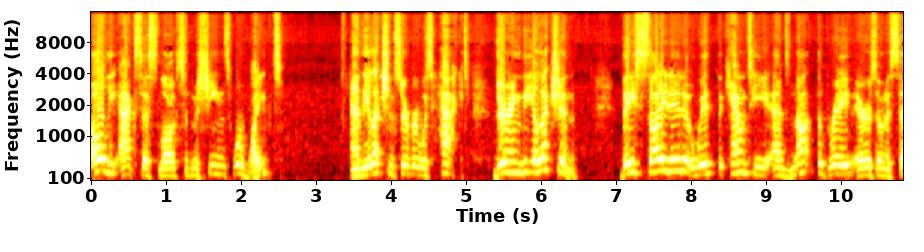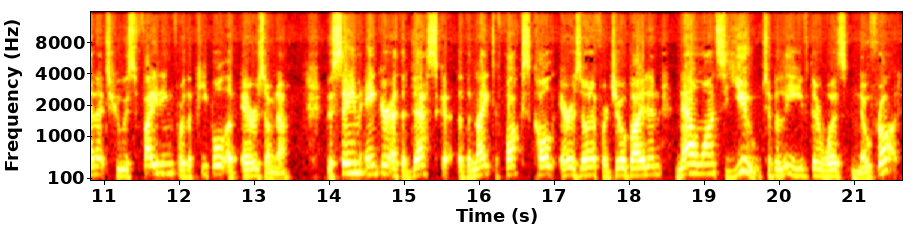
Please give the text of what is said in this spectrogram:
All the access logs to the machines were wiped, and the election server was hacked during the election. They sided with the county and not the brave Arizona Senate, who is fighting for the people of Arizona. The same anchor at the desk the night Fox called Arizona for Joe Biden now wants you to believe there was no fraud.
